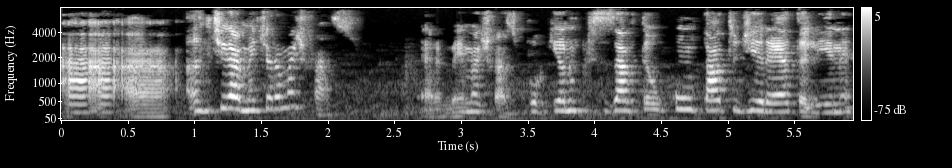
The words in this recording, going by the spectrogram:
A, a, antigamente era mais fácil. Era bem mais fácil, porque eu não precisava ter o um contato direto ali, né?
